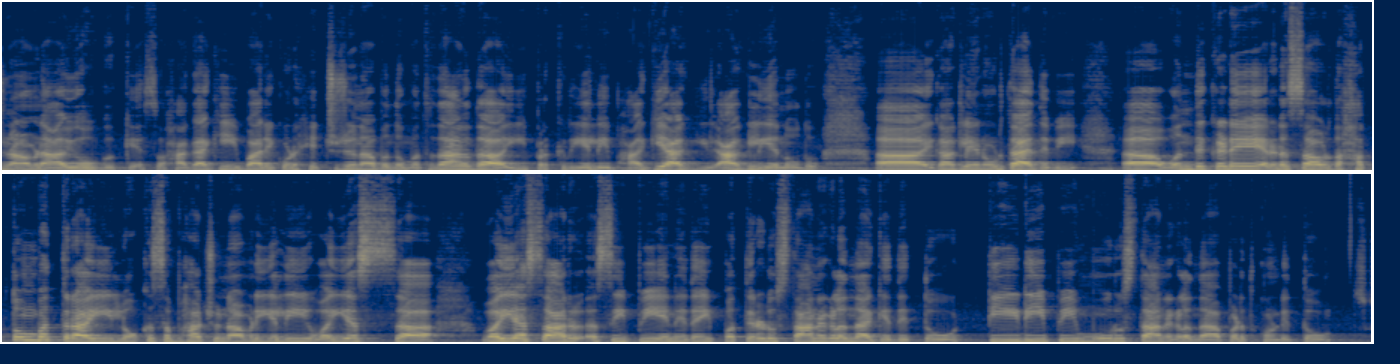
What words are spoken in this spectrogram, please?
ಚುನಾವಣಾ ಆಯೋಗಕ್ಕೆ. ಸೊ ಹಾಗಾಗಿ ಈ ಬಾರಿ ಕೂಡ ಹೆಚ್ಚು ಜನ ಬಂದು ಮತದಾನದ ಈ ಪ್ರಕ್ರಿಯೆಯಲ್ಲಿ ಭಾಗಿಯಾಗಿ, ಆಗಲಿ ಅನ್ನೋದು ಈಗಾಗಲೇ ನೋಡ್ತಾ ಇದ್ದೀವಿ. ಒಂದು ಕಡೆ ಎರಡು ಸಾವಿರದ ಹತ್ತೊಂಬತ್ತರ ಈ ಲೋಕಸಭಾ ಚುನಾವಣೆಯಲ್ಲಿ Y S Y S R C P ಏನಿದೆ, ಇಪ್ಪತ್ತೆರಡು ಸ್ಥಾನಗಳನ್ನು ಗೆದ್ದಿತ್ತು. ಟಿ ಡಿ ಪಿ ಮೂರು ಸ್ಥಾನಗಳನ್ನು ಪಡೆದುಕೊಂಡಿತ್ತು. ಸೊ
